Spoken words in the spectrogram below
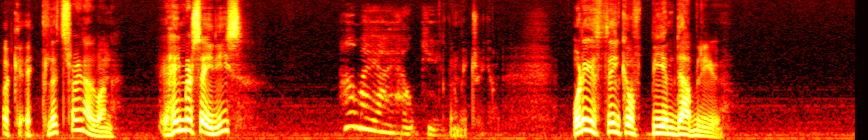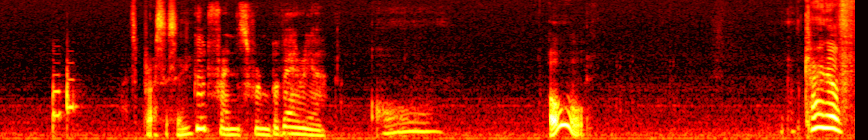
okay, let's try another one. Hey Mercedes, How may I help you? gonna be tricky. What do you think of BMW? It's processing. Good friends from Bavaria. Oh. Oh, kind of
